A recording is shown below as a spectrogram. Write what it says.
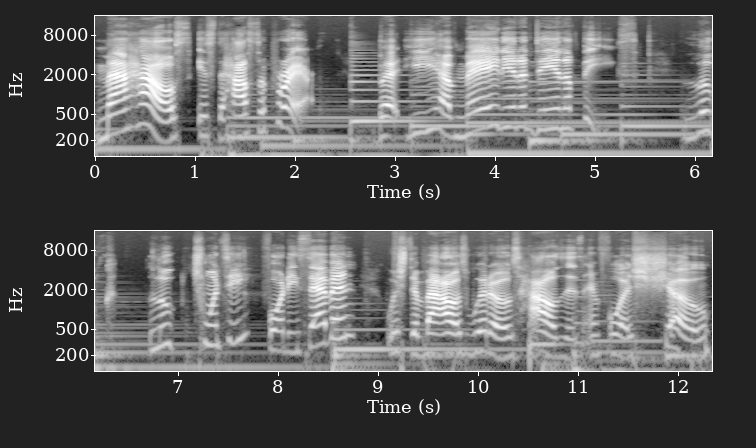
My house is the house of prayer, but ye have made it a den of thieves. Luke Luke 20 47 which devours widows' houses, and for a show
